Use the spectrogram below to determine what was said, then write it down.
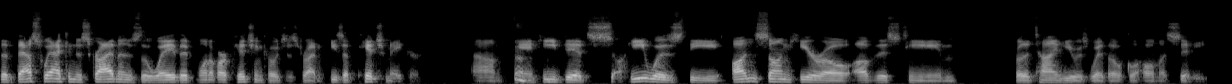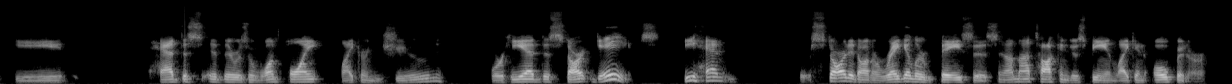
the best way I can describe him is the way that one of our pitching coaches described him. He's a pitch maker. Um, and he did. So, he was the unsung hero of this team for the time he was with Oklahoma City. He had to. There was a one point, like in June, where he had to start games. He hadn't started on a regular basis, and I'm not talking just being like an opener.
